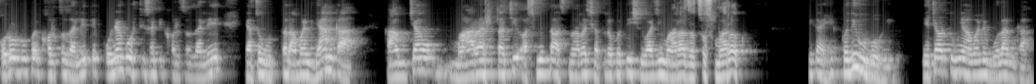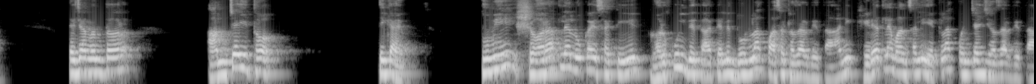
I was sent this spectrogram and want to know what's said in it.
करोड रुपये खर्च झाले. ते कोण्या गोष्टीसाठी खर्च झाले? याचं उत्तर आम्हाला द्यान का? का आमच्या महाराष्ट्राची अस्मिता असणारं छत्रपती शिवाजी महाराजाचं स्मारक ठीक आहे हे कधी उभं होईल? याच्यावर तुम्ही आम्हाला बोलान का? त्याच्यानंतर आमच्या इथं ठीक आहे तुम्ही शहरातल्या लोकांसाठी घरकुल देता त्याला दोन लाख पासष्ट हजार देता आणि खेड्यातल्या माणसाला एक लाख पंच्याऐंशी हजार देता.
